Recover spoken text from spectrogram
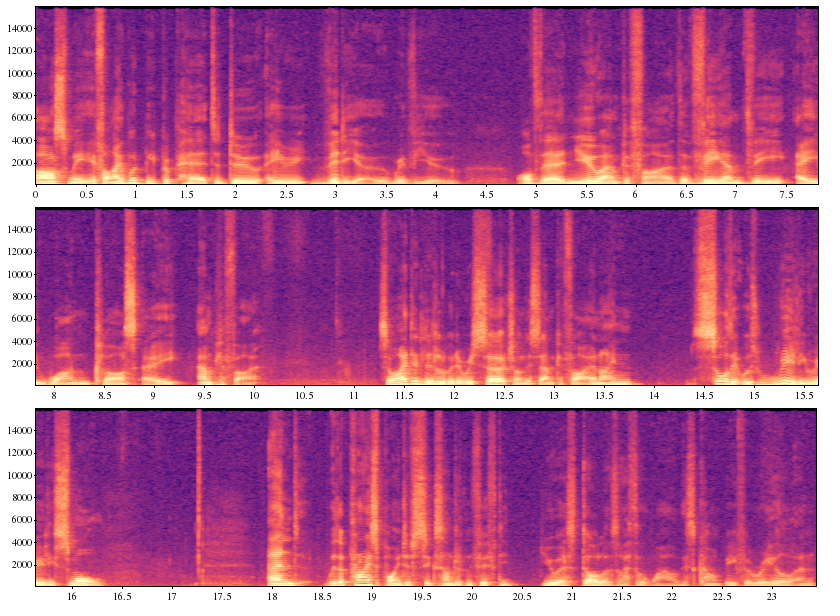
asked me if I would be prepared to do a video review of their new amplifier, the VMV A1 Class A amplifier. So I did a little bit of research on this amplifier and I saw that it was really, really small. And with a price point of 650 US dollars, I thought, wow, this can't be for real. And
